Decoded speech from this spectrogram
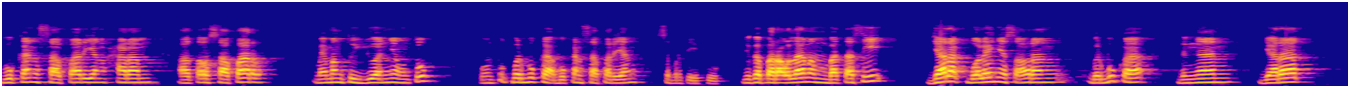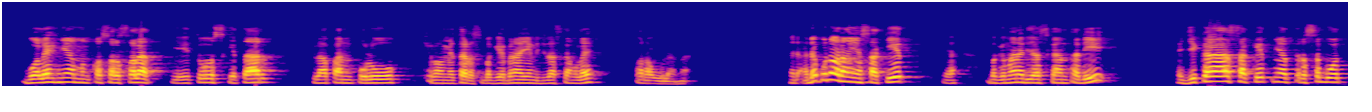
bukan safar yang haram atau safar memang tujuannya untuk untuk berbuka bukan safar yang seperti itu juga para ulama membatasi jarak bolehnya seorang berbuka dengan jarak bolehnya mengkosor salat yaitu sekitar 80 km sebagaimana yang dijelaskan oleh para ulama. Ada pun orang yang sakit ya sebagaimana dijelaskan tadi jika sakitnya tersebut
